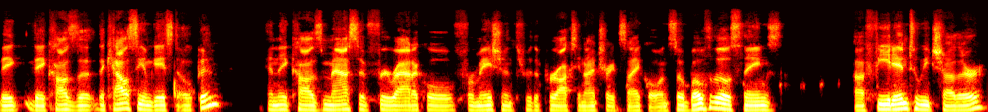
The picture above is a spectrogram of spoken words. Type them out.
They they cause the the calcium gates to open and they cause massive free radical formation through the peroxynitrite cycle. And so both of those things uh, feed into each other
